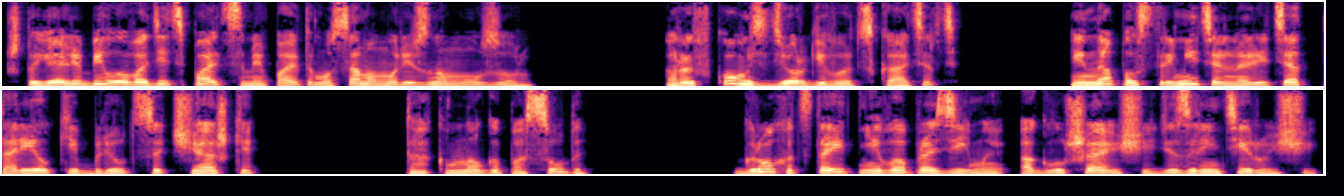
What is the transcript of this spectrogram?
что я любила водить пальцами по этому самому резному узору. Рывком сдергивают скатерть, и на пол стремительно летят тарелки, блюдца, чашки. Так много посуды. Грохот стоит невообразимый, оглушающий, дезориентирующий.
